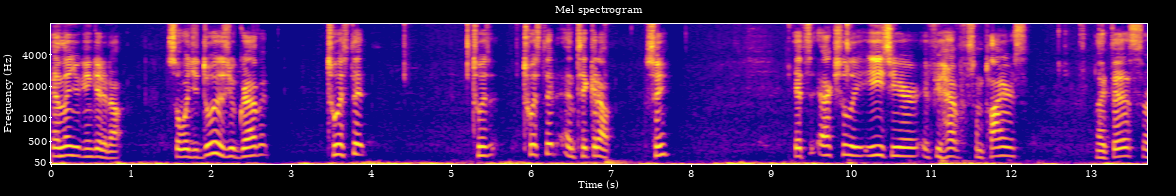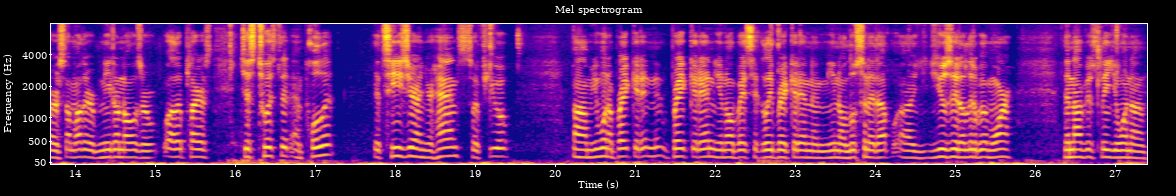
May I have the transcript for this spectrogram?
and then you can get it out. So what you do is you grab it, twist it twist twist it and take it out. See? It's actually easier if you have some pliers like this or some other needle nose or other pliers. Just twist it and pull it. It's easier on your hands. So if you um, you want to break it in break it in you know basically break it in and you know loosen it up uh, use it a little bit more then obviously you want to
